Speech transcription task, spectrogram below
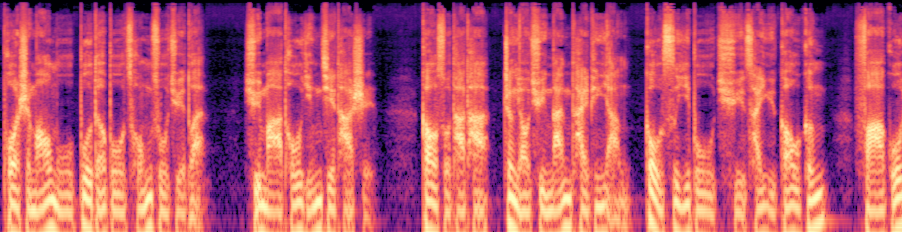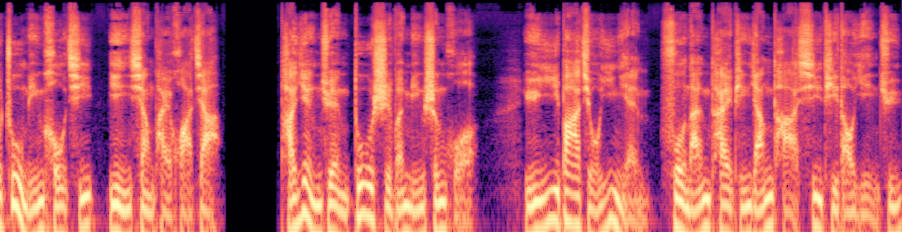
迫使毛姆不得不从速决断。去码头迎接他时，告诉他他正要去南太平洋构思一部取材于高更。法国著名后期印象派画家，他厌倦都市文明生活，于1891年赴南太平洋塔西提岛隐居。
